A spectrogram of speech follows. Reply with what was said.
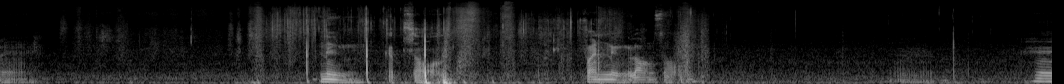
มา1กับ2ฟัน1ลอง2ห้า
